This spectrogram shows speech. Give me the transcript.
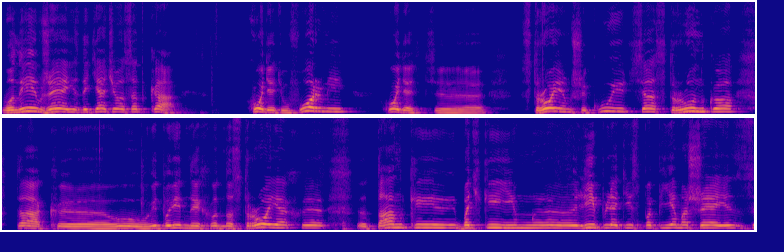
Вони вже із дитячого садка ходять у формі, ходять е, строєм, шикуються струнко, так, е, у відповідних одностроях е, танки, батьки їм е, ліплять із пап'є-маше, із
